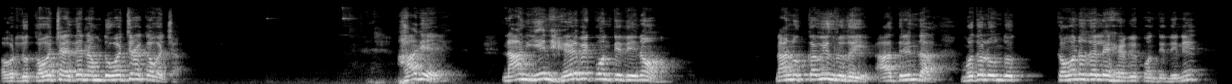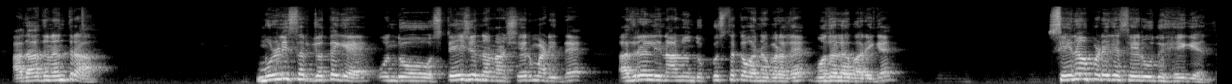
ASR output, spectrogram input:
ಅವ್ರದ್ದು ಕವಚ ಇದೆ, ನಮ್ದು ವಜ್ರ ಕವಚ. ಹಾಗೆ, ನಾನು ಏನು ಹೇಳಬೇಕು ಅಂತಿದ್ದೀನೋ ನಾನು ಕವಿ ಹೃದಯ. ಆದ್ರಿಂದ ಮೊದಲೊಂದು ಕವನದಲ್ಲೇ ಹೇಳಬೇಕು ಅಂತಿದ್ದೀನಿ. ಅದಾದ ನಂತರ ಮುರಳಿ ಸರ್ ಜೊತೆಗೆ ಒಂದು ಸ್ಟೇಜ್ ನಾನು ಶೇರ್ ಮಾಡಿದ್ದೆ. ಅದರಲ್ಲಿ ನಾನೊಂದು ಪುಸ್ತಕವನ್ನು ಬರೆದೆ ಮೊದಲ ಬಾರಿಗೆ. ಸೇನಾಪಡೆಗೆ ಸೇರುವುದು ಹೇಗೆ ಅಂತ.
